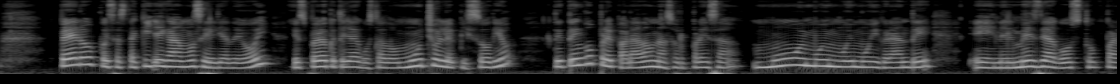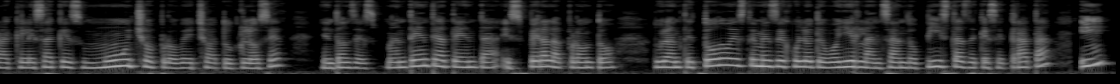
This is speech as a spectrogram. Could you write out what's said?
pero pues hasta aquí llegamos el día de hoy. Espero que te haya gustado mucho el episodio. Te tengo preparada una sorpresa muy, muy, muy, muy grande en el mes de agosto para que le saques mucho provecho a tu closet. Entonces, mantente atenta, espérala pronto. Durante todo este mes de julio te voy a ir lanzando pistas de qué se trata y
